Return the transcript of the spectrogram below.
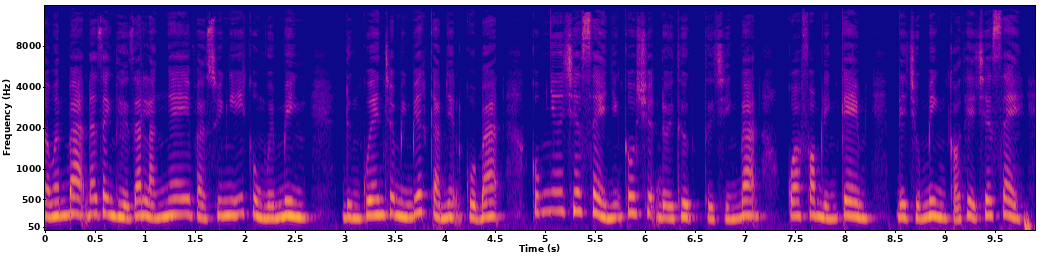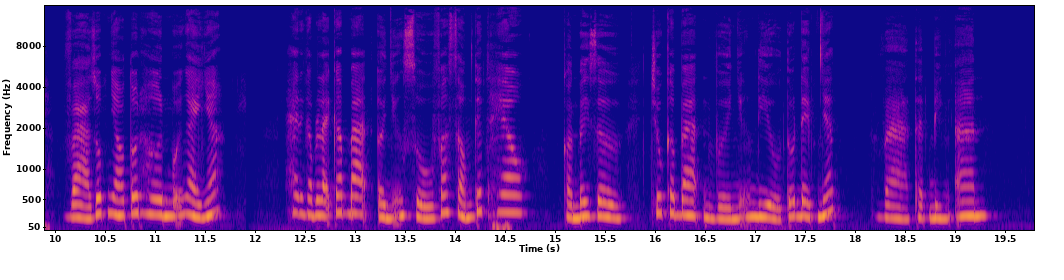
Cảm ơn bạn đã dành thời gian lắng nghe và suy nghĩ cùng với mình. Đừng quên cho mình biết cảm nhận của bạn cũng như chia sẻ những câu chuyện đời thực từ chính bạn qua form đính kèm để chúng mình có thể chia sẻ và giúp nhau tốt hơn mỗi ngày nhé. Hẹn gặp lại các bạn ở những số phát sóng tiếp theo. Còn bây giờ, chúc các bạn với những điều tốt đẹp nhất và thật bình an.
